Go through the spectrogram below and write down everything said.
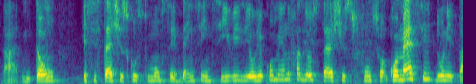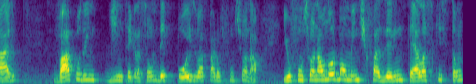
Tá? Então, esses testes costumam ser bem sensíveis e eu recomendo fazer os testes funcionais. Comece do unitário, vá para o de integração e depois vá para o funcional. E o funcional normalmente fazer em telas que estão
